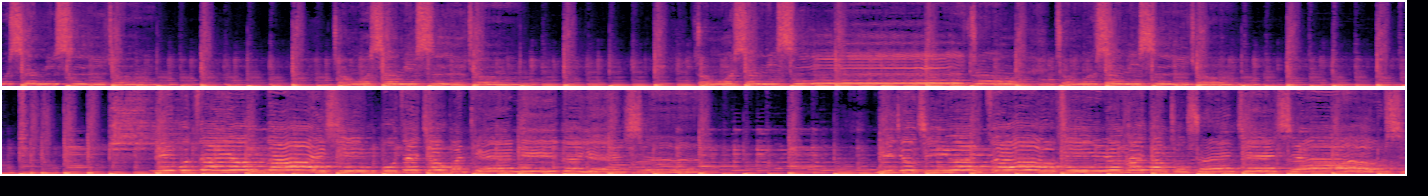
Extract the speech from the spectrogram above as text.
我生命始终，从我生命始终。从我生命四周，从我生命四周。你不再有耐心，不再交换甜蜜的眼神。你就情愿走进人海当中，瞬间消失。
